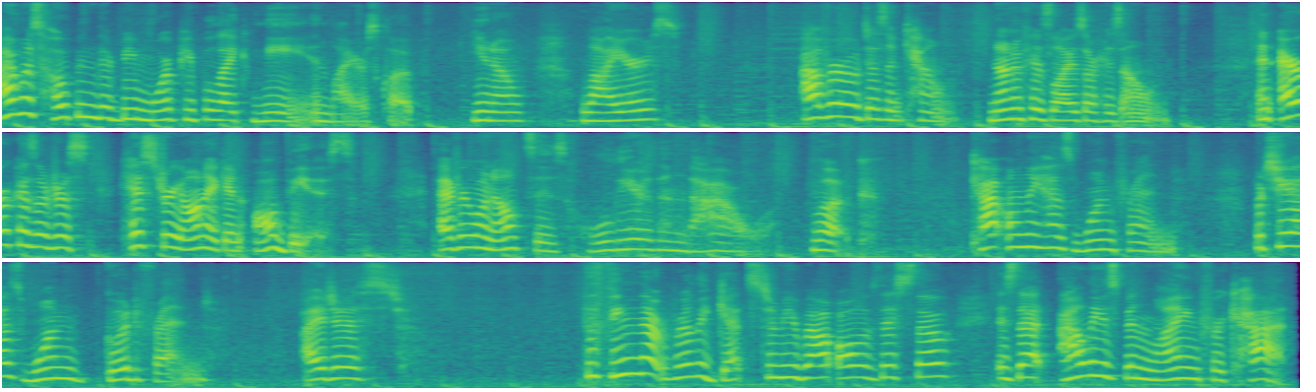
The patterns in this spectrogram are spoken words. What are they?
I was hoping there'd be more people like me in Liars Club. You know, liars. Alvaro doesn't count. None of his lies are his own. And Erica's are just histrionic and obvious. Everyone else is holier than thou. Look, Kat only has one friend, but she has one good friend. I just... The thing that really gets to me about all of this, though, is that Allie's been lying for Kat,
